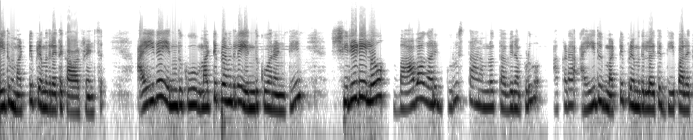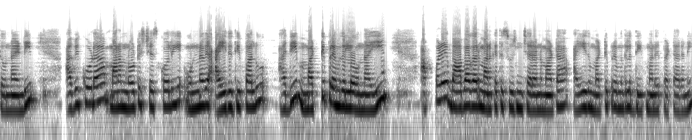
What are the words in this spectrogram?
ఐదు మట్టి ప్రమిదలు అయితే కావాలి ఫ్రెండ్స్. ఐదే ఎందుకు మట్టి ప్రమిదలే ఎందుకు అని అంటే షిరిడీలో బాబా గారి గురుస్థానంలో తవ్వినప్పుడు అక్కడ ఐదు మట్టి ప్రమిదల్లో అయితే దీపాలు అయితే ఉన్నాయండి. అవి కూడా మనం నోటీస్ చేసుకోవాలి. ఉన్నవి ఐదు దీపాలు అది మట్టి ప్రమిదల్లో ఉన్నాయి. అప్పుడే బాబా గారు మనకైతే సూచించారనమాట ఐదు మట్టి ప్రమిదల దీపం అనేది పెట్టాలని.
